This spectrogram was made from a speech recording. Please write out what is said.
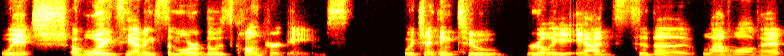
which avoids having some more of those clunker games which I think too really adds to the level of it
